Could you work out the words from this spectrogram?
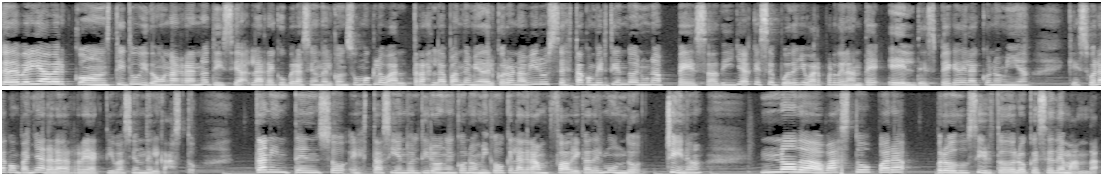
que debería haber constituido una gran noticia, la recuperación del consumo global tras la pandemia del coronavirus se está convirtiendo en una pesadilla que se puede llevar por delante el despegue de la economía que suele acompañar a la reactivación del gasto. Tan intenso está siendo el tirón económico que la gran fábrica del mundo, China, no da abasto para producir todo lo que se demanda,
